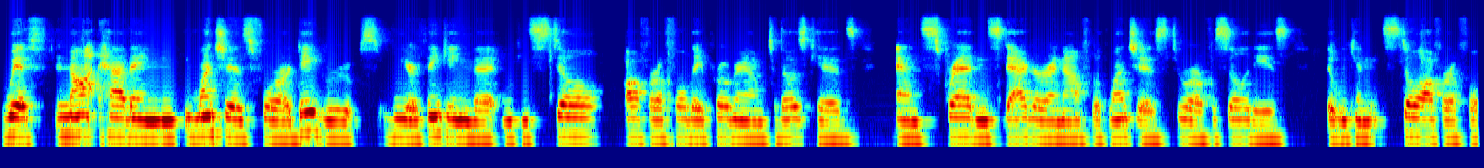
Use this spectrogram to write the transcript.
with not having lunches for our day groups we are thinking that we can still offer a full day program to those kids and spread and stagger enough with lunches through our facilities that we can still offer a full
